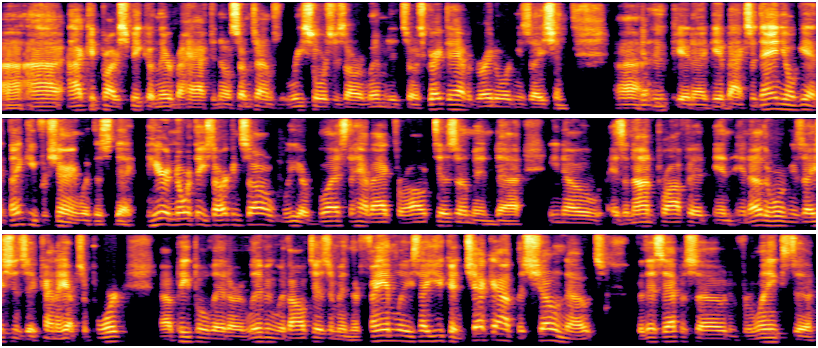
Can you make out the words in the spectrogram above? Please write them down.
uh, I, I could probably speak on their behalf to know sometimes resources are limited. So it's great to have a great organization uh, yep. who can uh, give back. So Daniel, again, thank you for sharing with us today. Here in Northeast Arkansas, we are blessed to have Ag for Autism, and uh, you know, as a nonprofit and, and other organizations that kind of help support uh, people that are living with autism and their families. Hey, you can check out the show notes for this episode and for links to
